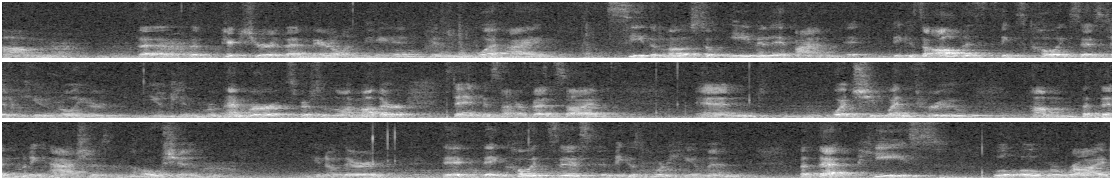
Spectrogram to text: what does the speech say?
um, the, the picture that Marilyn painted is what I see the most. So even if I'm, because all these things coexist at a funeral, you're, you can remember, especially my mother, standing beside her bedside and what she went through, um, but then putting ashes in the ocean, you know, they're, they, they coexist because we're human. But that peace will override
